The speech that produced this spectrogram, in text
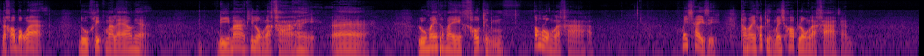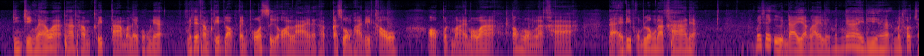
แล้วเขาบอกว่าดูคลิปมาแล้วเนี่ย ดีมากที่ลงราคาให้อ่ารู้ไหมทำไมเขาถึงต้องลงราคาครับ ไม่ใช่สิทำไมเขาถึงไม่ชอบลงราคากัน จริงๆ แล้วอะถ้าทำคลิปตามอะไรพวกเนี้ย ไม่ใช่ทำคลิปหรอกเป็นโพสต์สื่อออนไลน์นะครับ กระทรวงพาณิชย์เขาออกกฎหมายมาว่าต้องลงราคา แต่ไอ้ที่ผมลงราคาเนี่ย ไม่ใช่อื่นใดอย่างไรเลยมันง่ายดีฮะมันเข้าใจ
